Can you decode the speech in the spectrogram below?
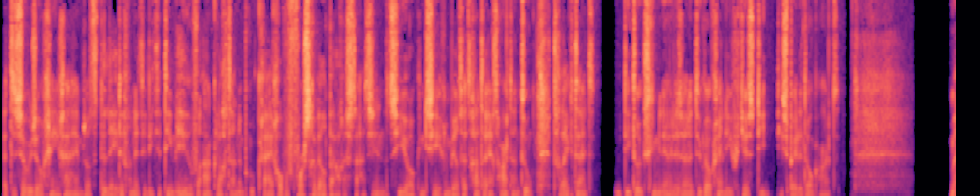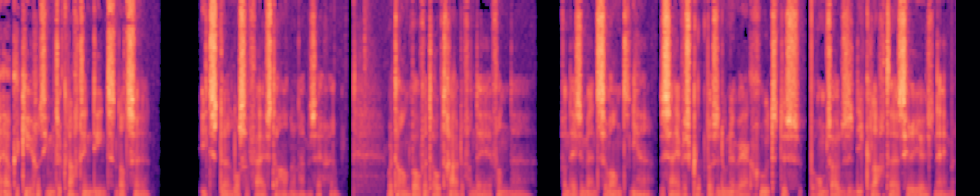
Het is sowieso geen geheim dat de leden van dit elite team heel veel aanklachten aan hun broek krijgen over fors geweld bij arrestaties. En dat zie je ook in die serie in beeld. Het gaat er echt hard aan toe. Tegelijkertijd, die drugscriminelen zijn natuurlijk ook geen lievertjes. Die, die spelen het ook hard. Maar elke keer als iemand een klacht indient dat ze iets te losse vuisten hadden, laat me zeggen, wordt de hand boven het hoofd gehouden van, de, van, uh, van deze mensen. Want ja, de cijfers kloppen, ze doen hun werk goed. Dus waarom zouden ze die klachten serieus nemen?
